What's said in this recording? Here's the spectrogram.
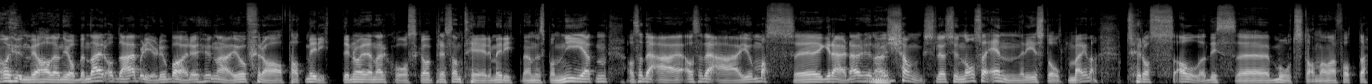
Og hun vil ha den jobben der, og der blir det jo bare Hun er jo fratatt meritter når NRK skal presentere merittene hennes på nyheten. Altså det, er, altså det er jo masse greier der. Hun er jo sjanseløs, hun òg. Så ender det i Stoltenberg, da. Tross alle disse motstandene han har fått, da.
